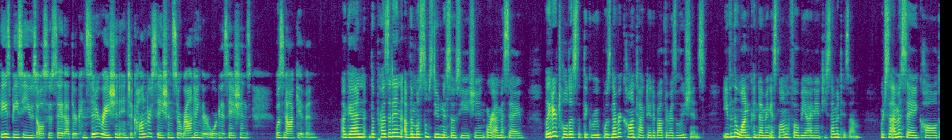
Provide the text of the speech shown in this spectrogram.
These BCUs also say that their consideration into conversations surrounding their organizations was not given. Again, the president of the Muslim Student Association, or MSA, later told us that the group was never contacted about the resolutions, even the one condemning Islamophobia and anti Semitism, which the MSA called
